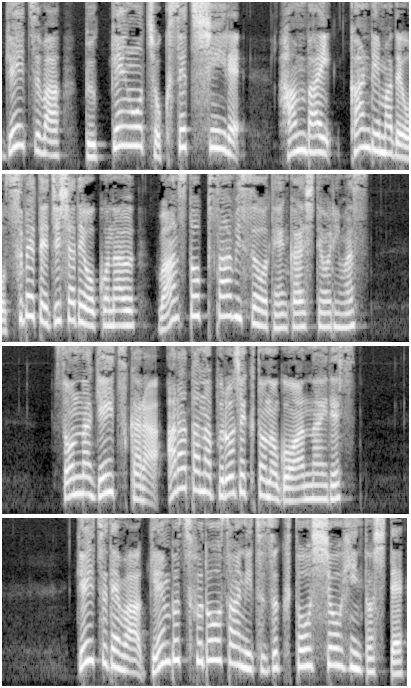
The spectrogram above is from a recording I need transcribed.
ゲイツは物件を直接仕入れ、販売、管理までをすべて自社で行うワンストップサービスを展開しております。そんなゲイツから新たなプロジェクトのご案内です。ゲイツでは現物不動産に続く投資商品として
